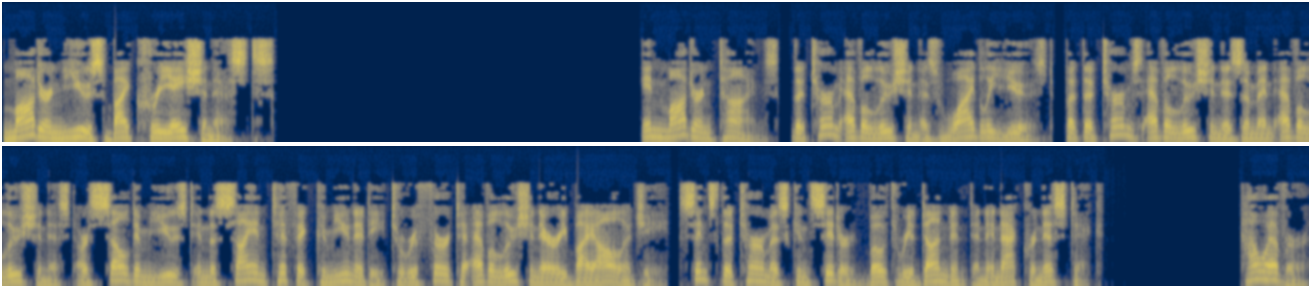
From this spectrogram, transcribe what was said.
Modern use by creationists In modern times, the term evolution is widely used, but the terms evolutionism and evolutionist are seldom used in the scientific community to refer to evolutionary biology, since the term is considered both redundant and anachronistic. However,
